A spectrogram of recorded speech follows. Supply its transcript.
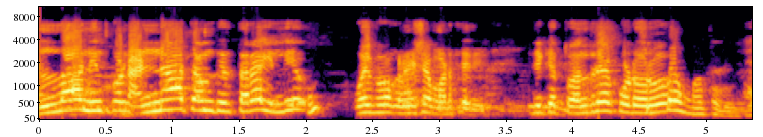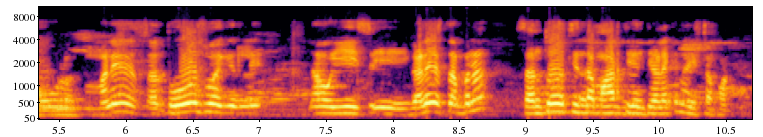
ಎಲ್ಲಾ ನಿಂತ್ಕೊಂಡು ಅಣ್ಣ ತಮ್ದಿರ್ತಾರೆ ಇಲ್ಲಿ ವೈಭವ ಗಣೇಶ ಮಾಡ್ತಾ ಇದೀವಿ ಇದಕ್ಕೆ ತೊಂದರೆ ಕೊಡೋರು ಮನೆ ಸಂತೋಷವಾಗಿರ್ಲಿ. ನಾವು ಈ ಗಣೇಶ ಹಬ್ಬನ ಸಂತೋಷದಿಂದ ಮಾಡ್ತೀವಿ ಅಂತ ಹೇಳಕ್ಕೆ ನಾನು ಇಷ್ಟಪಡ್ತೀನಿ.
